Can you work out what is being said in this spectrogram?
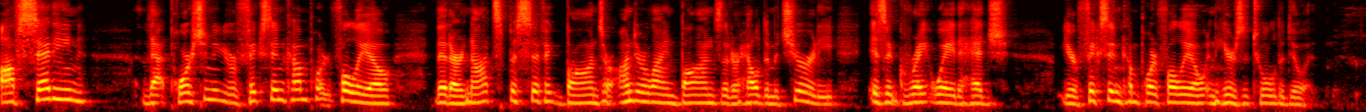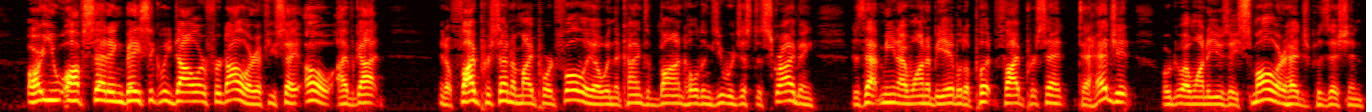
offsetting that portion of your fixed income portfolio that are not specific bonds or underlying bonds that are held to maturity is a great way to hedge your fixed income portfolio. And here's a tool to do it. Are you offsetting basically dollar for dollar? If you say, oh, I've got, you know, 5% of my portfolio in the kinds of bond holdings you were just describing, does that mean I want to be able to put 5% to hedge it? Or do I want to use a smaller hedge position?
